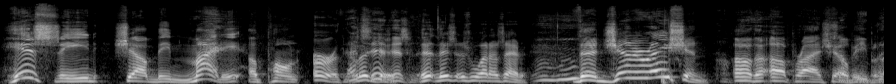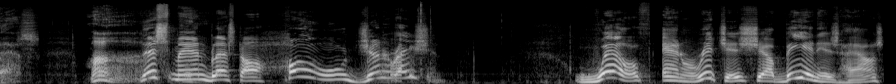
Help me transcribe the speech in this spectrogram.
His seed shall be mighty upon earth. That's Look it, this. isn't it? Mm-hmm. This is what I was after. The generation of the upright shall, Shall be be blessed. blessed. This man blessed a whole generation. Wealth and riches shall be in his house,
